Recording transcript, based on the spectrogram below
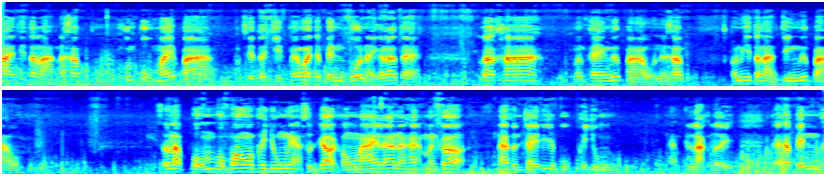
ตายที่ตลาดนะครับ คุณปลูกไม้ป่า เศรษฐกิจไม่ว่าจะเป็นตัวไหนก็แล้วแต่ ราคามันแพงหรือเปล่านะครับมันมีตลาดจริงหรือเปล่าสำหรับผมผมมองว่าพยุงเนี่ยสุดยอดของไม้แล้วนะฮะมันก็น่าสนใจที่จะปลูกพยุงนะเป็นหลักเลย แต่ถ้าเป็นพ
